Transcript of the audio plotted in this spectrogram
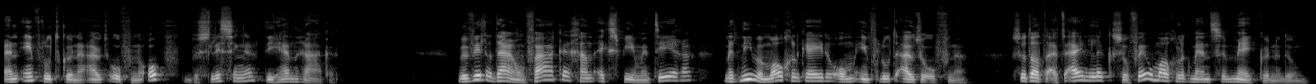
en invloed kunnen uitoefenen op beslissingen die hen raken. We willen daarom vaker gaan experimenteren met nieuwe mogelijkheden om invloed uit te oefenen, zodat uiteindelijk zoveel mogelijk mensen mee kunnen doen.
